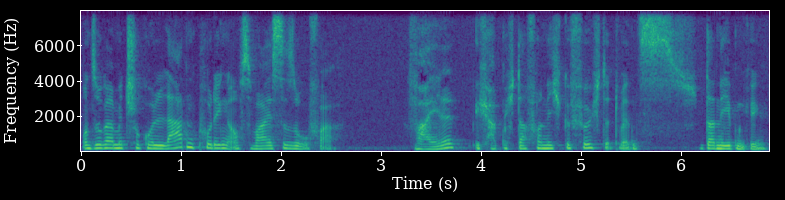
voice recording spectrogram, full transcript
und sogar mit Schokoladenpudding aufs weiße Sofa. Weil ich habe mich davon nicht gefürchtet, wenn es daneben ging.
